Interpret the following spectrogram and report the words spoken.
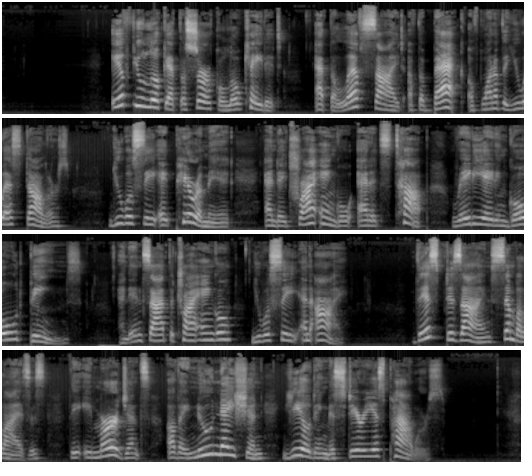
If you look at the circle located at the left side of the back of one of the US dollars, you will see a pyramid and a triangle at its top radiating gold beams. And inside the triangle, you will see an eye. This design symbolizes the emergence of a new nation yielding mysterious powers.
